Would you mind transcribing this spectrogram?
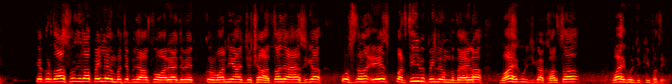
ਕਿ ਗੁਰਦਾਸਪੁਰ ਜ਼ਿਲ੍ਹਾ ਪਹਿਲੇ ਨੰਬਰ 'ਚ ਪੰਜਾਬ ਤੋਂ ਆ ਰਿਹਾ, ਜਿਵੇਂ ਕੁਰਬਾਨੀਆਂ 'ਚ ਸ਼ਹਾਦਤਾਂ 'ਚ ਆਇਆ ਸੀਗਾ, ਉਸ ਤਰ੍ਹਾਂ ਇਸ ਭਰਤੀ ਵੀ ਪਹਿਲੇ ਨੰਬਰ ਤੇ ਆਏਗਾ। ਵਾਹਿਗੁਰੂ ਜੀ ਕਾ ਖਾਲਸਾ, ਵਾਹਿਗੁਰੂ ਜੀ ਕੀ ਫਤਿਹ।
